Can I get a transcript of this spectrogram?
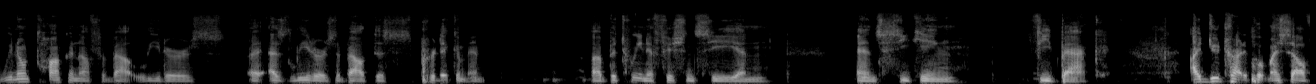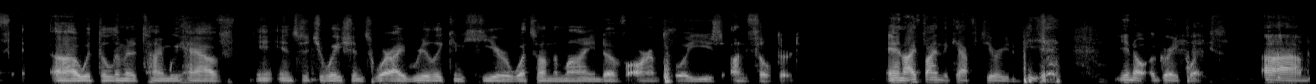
we don't talk enough about leaders uh, as leaders about this predicament uh, between efficiency and and seeking feedback. I do try to put myself uh, with the limited time we have in, in situations where I really can hear what's on the mind of our employees unfiltered, and I find the cafeteria to be, you know, a great place. Um,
